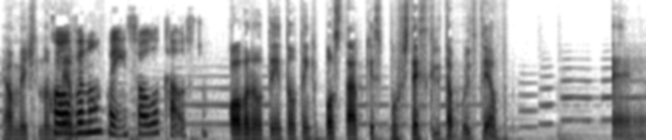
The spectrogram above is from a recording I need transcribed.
Realmente não Cova me lembro. não tem, só Holocausto. Cova não tem, então tem que postar, porque esse post tá escrito há muito tempo. É...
